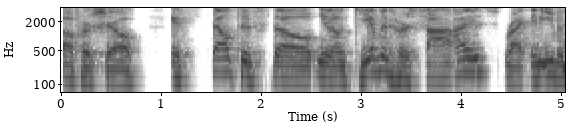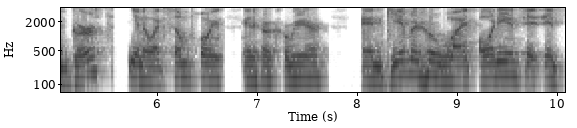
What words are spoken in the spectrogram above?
of her show, it felt as though, you know, given her size, right, and even girth, you know, at some point in her career, and given her white audience, it, it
